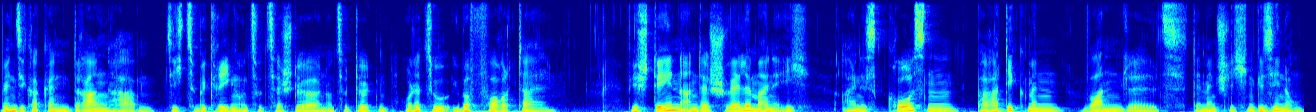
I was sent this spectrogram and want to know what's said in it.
wenn sie gar keinen Drang haben, sich zu bekriegen und zu zerstören und zu töten oder zu übervorteilen. Wir stehen an der Schwelle, meine ich, eines großen Paradigmenwandels der menschlichen Gesinnung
